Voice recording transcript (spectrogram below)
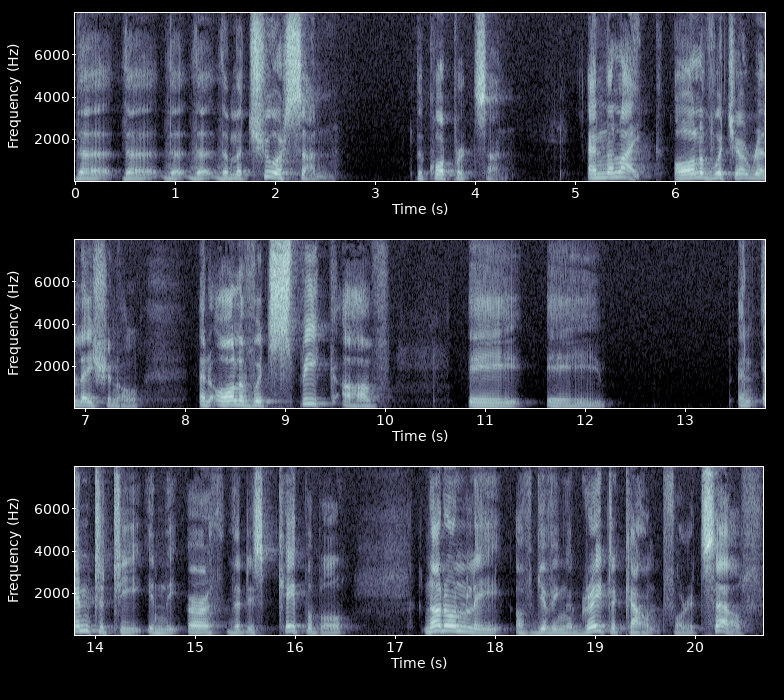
the, the, the, the, the mature son, the corporate son, and the like, all of which are relational and all of which speak of a, a, an entity in the earth that is capable not only of giving a great account for itself,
